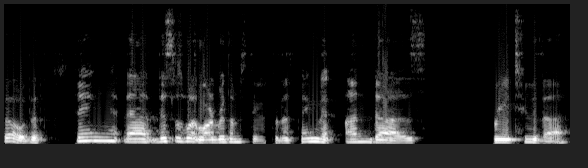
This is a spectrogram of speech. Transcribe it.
So the thing that, this is what logarithms do. So the thing that undoes 3 to the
